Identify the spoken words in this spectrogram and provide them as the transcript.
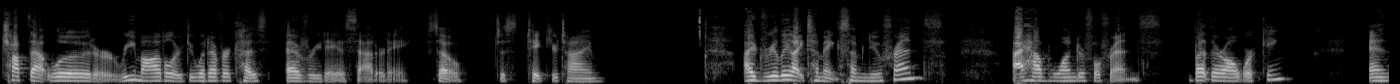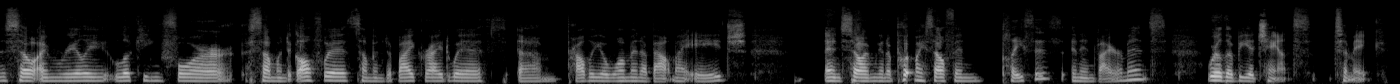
chop that wood or remodel or do whatever because every day is Saturday. So just take your time. I'd really like to make some new friends. I have wonderful friends, but they're all working. And so I'm really looking for someone to golf with, someone to bike ride with, um, probably a woman about my age. And so I'm going to put myself in places and environments where there'll be a chance to make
